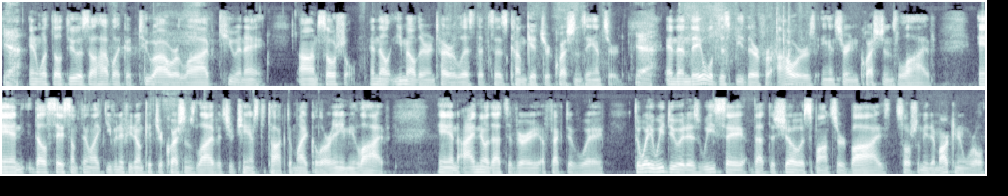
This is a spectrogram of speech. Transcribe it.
Yeah. And what they'll do is they'll have like a two hour live Q and A on social, and they'll email their entire list that says, "Come get your questions answered." Yeah. And then they will just be there for hours answering questions live. And they'll say something like, "Even if you don't get your questions live, it's your chance to talk to Michael or Amy live." And I know that's a very effective way the way we do it is we say that the show is sponsored by Social Media Marketing World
